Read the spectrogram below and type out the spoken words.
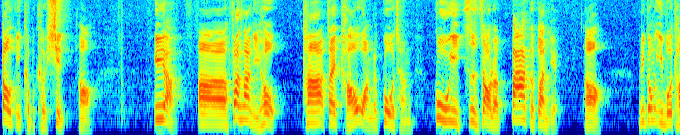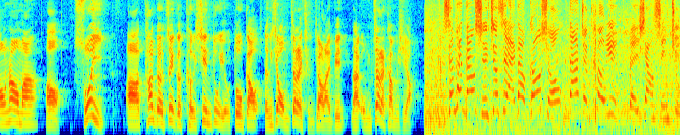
到底可不可信？哦，一样啊，犯案以后，他在逃亡的过程。故意制造了八个断点哦，立功一波逃闹吗？哦，所以啊，他的这个可信度有多高？等一下我们再来请教来宾。来，我们再来看一下。身份当时就是来到高雄，搭着客运北上新竹。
